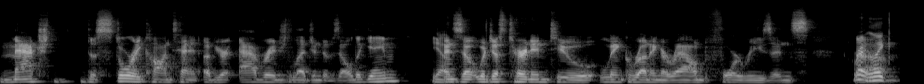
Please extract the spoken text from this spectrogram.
match the story content of your average Legend of Zelda game. Yeah. And so it would just turn into Link running around for reasons. Right. like Um,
